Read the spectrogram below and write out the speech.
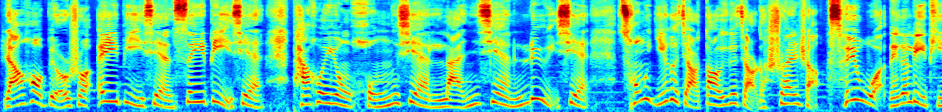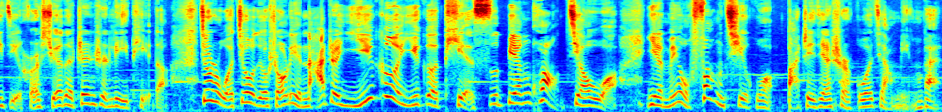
然后比如说 A B 线、C D 线，他会用红线、蓝线、绿线从一个角到一个角的拴上。所以我那个立体几何学的真是立体的，就是我舅舅手里拿着一个一个铁丝边框教我。也没有放弃过把这件事儿给我讲明白。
